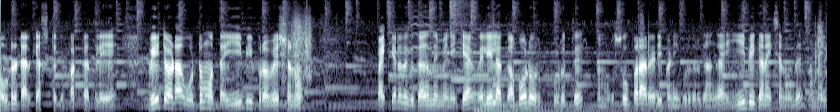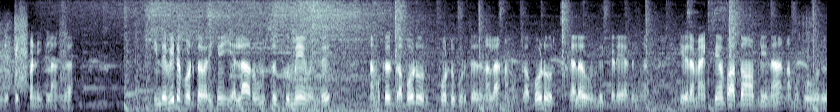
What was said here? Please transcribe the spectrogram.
அவுட்டர் டேர் கேஸ்ட்டுக்கு பக்கத்துலேயே. வீட்டோட ஒட்டுமொத்த இபி ப்ரொவேஷனும் வைக்கிறதுக்கு தகுந்த மேனிக்க வெளியில் கபோர்டு ஒர்க் கொடுத்து நமக்கு சூப்பராக ரெடி பண்ணி கொடுத்துருக்காங்க. இபி கனெக்ஷன் வந்து நம்ம இங்கே ஃபிட் பண்ணிக்கலாங்க. இந்த வீட்டை பொறுத்த வரைக்கும் எல்லா ரூம்ஸுக்குமே வந்து நமக்கு கபோர்டு ஒர்க் போட்டு கொடுத்ததுனால நமக்கு கபோர்டு ஒர்க் செலவு வந்து கிடையாதுங்க. இதில் மேக்ஸிமம் பார்த்தோம் அப்படின்னா நமக்கு ஒரு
